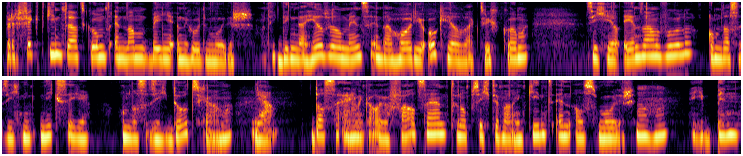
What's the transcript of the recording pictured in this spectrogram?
perfect kind uitkomt en dan ben je een goede moeder. Want ik denk dat heel veel mensen, en dat hoor je ook heel vaak terugkomen, zich heel eenzaam voelen omdat ze zich niet, niks zeggen, omdat ze zich doodschamen Ja. dat ze eigenlijk al gefaald zijn ten opzichte van een kind en als moeder. En je bent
